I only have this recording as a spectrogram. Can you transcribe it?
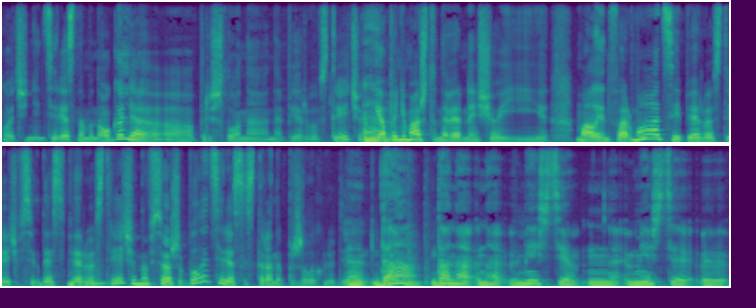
Очень интересно, много ли э, пришло на, на первую встречу? Mm. Я понимаю, что, наверное, еще и мало информации, первая встреча всегда с первой mm-hmm. встречи, но все же был интерес со стороны пожилых людей? Э, да, да, на, на, вместе, вместе э,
